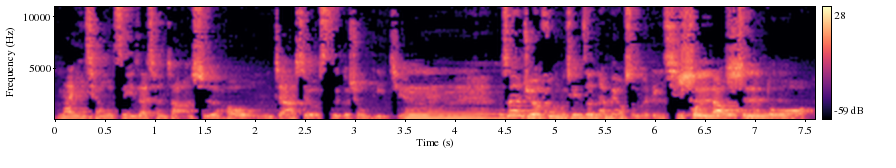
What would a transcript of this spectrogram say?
那以前我自己在成长的时候，我们家是有四个兄弟姐妹，嗯我真的觉得父母亲真的没有什么力气管到我这么多。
